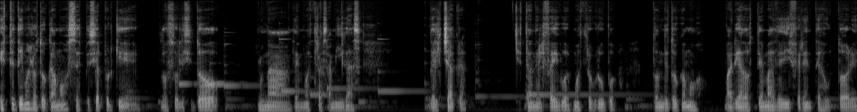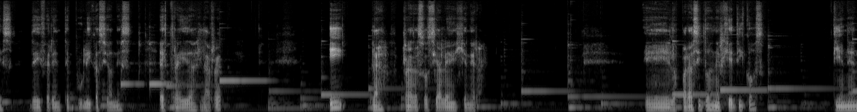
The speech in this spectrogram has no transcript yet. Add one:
Este tema lo tocamos especial porque lo solicitó una de nuestras amigas del chakra, que está en el Facebook, nuestro grupo, donde tocamos variados temas de diferentes autores, de diferentes publicaciones extraídas de la red y las redes sociales en general. Eh, los parásitos energéticos tienen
